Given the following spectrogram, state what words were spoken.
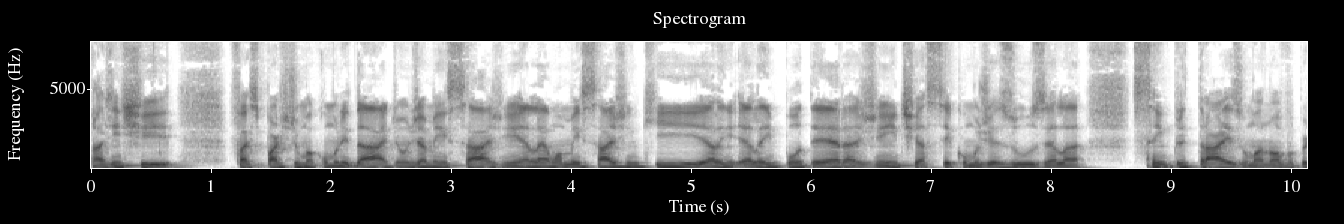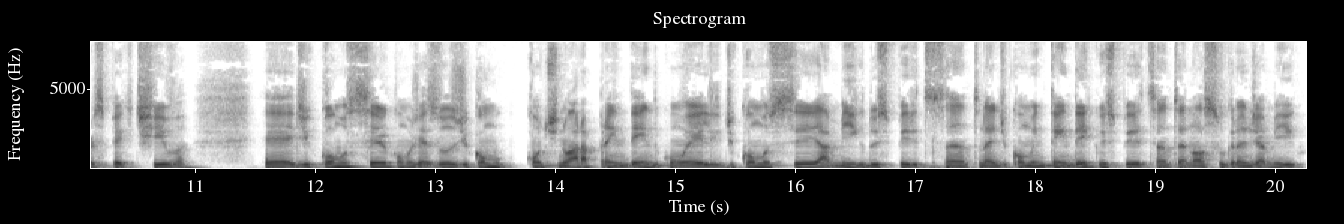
A gente faz parte de uma comunidade onde a mensagem ela é uma mensagem que ela, ela empodera a gente a ser como Jesus, ela sempre traz uma nova perspectiva é, de como ser como Jesus, de como continuar aprendendo com Ele, de como ser amigo do Espírito Santo, né? De como entender que o Espírito Santo é nosso grande amigo.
